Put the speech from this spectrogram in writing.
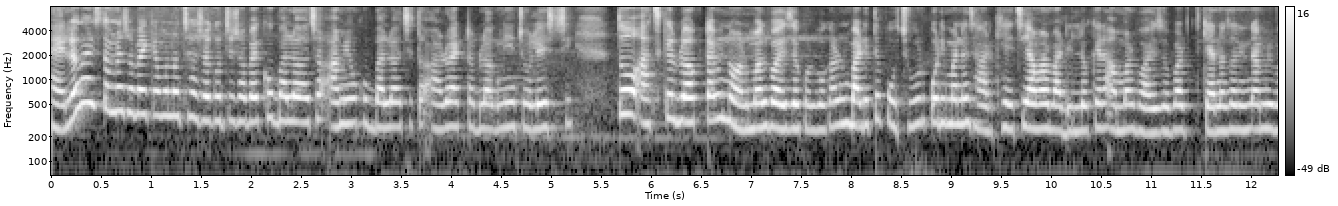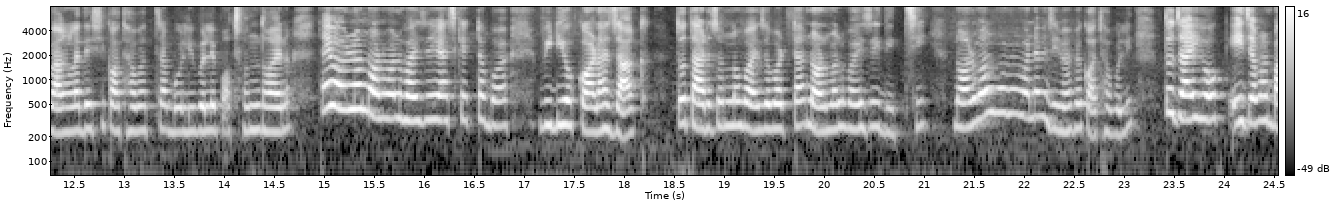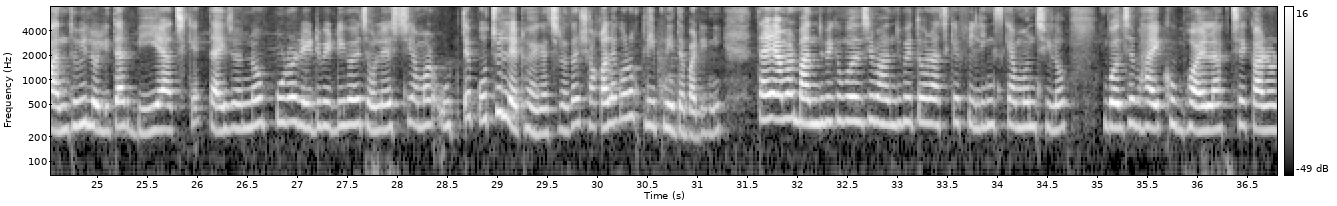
Hello guys, তোমরা সবাই কেমন আছো? আশা করছি সবাই খুব ভালো আছো। আমিও খুব ভালো আছি। তো আরও একটা ব্লগ নিয়ে চলে এসেছি। তো আজকের ব্লগটা আমি নর্মাল ভয়েসে করব। কারণ বাড়িতে প্রচুর পরিমাণে ঝাড় খেয়েছি আমার বাড়ির লোকের। আমার ভয়েস ওভার কেন জানি না, আমি বাংলাদেশি কথাবার্তা বলি বলে পছন্দ হয় না। তাই ভাবলাম নর্মাল ভয়েসেই আজকে একটা ভিডিও করা যাক। তো তার জন্য ভয়েস ওভারটা নর্মাল ভয়েসেই দিচ্ছি। নর্মালভাবে মানে আমি যেভাবে কথা বলি। তো যাই হোক, এই যে আমার বান্ধবী ললিতার বিয়ে আজকে, তাই জন্য পুরো রেডি রেডি হয়ে চলে এসেছি। আমার উঠতে প্রচুর লেট হয়ে গেছিল, তাই সকালে কোনো ক্লিপ নিতে পারিনি। তাই আমার বান্ধবীকে বলছি, বান্ধবী, তোর আজকে ফিলিংস কেমন ছিল? বলছে, ভাই, খুব ভয় লাগছে, কারণ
